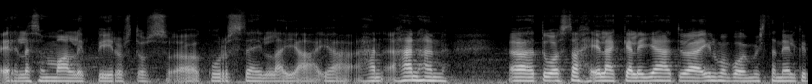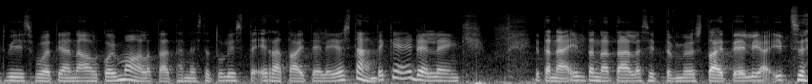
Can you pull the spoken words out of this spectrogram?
erilaisilla mallipiirustuskursseilla ja, ja hän, hän eh, tuossa eläkkeelle jäätyä ilmavoimista 45-vuotiaana alkoi maalata, että hänestä tuli sitten erätaiteilija ja sitä hän tekee edelleenkin. Ja tänä iltana täällä sitten myös taiteilija itse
